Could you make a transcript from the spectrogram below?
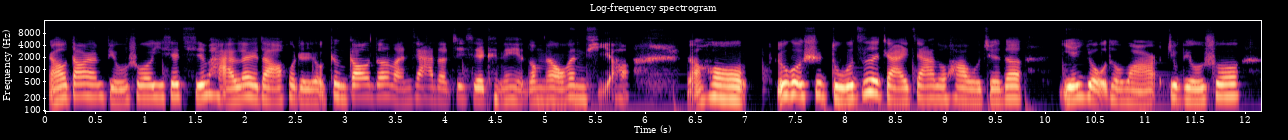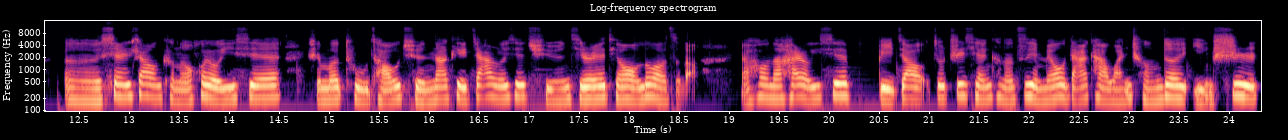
然后当然，比如说一些棋牌类的，或者有更高端玩家的这些，肯定也都没有问题哈。然后如果是独自宅家的话，我觉得。也有的玩儿，就比如说，嗯，线上可能会有一些什么吐槽群呐，可以加入一些群，其实也挺有乐子的。然后呢，还有一些比较就之前可能自己没有打卡完成的影视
